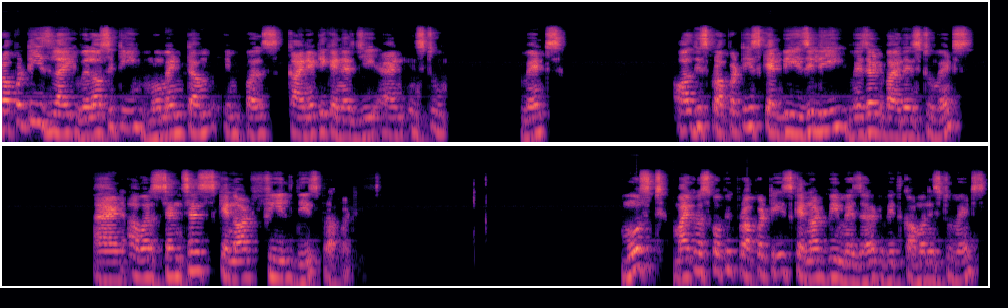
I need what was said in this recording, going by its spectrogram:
Properties like velocity, momentum, impulse, kinetic energy and instruments all these properties can be easily measured by the instruments and our senses cannot feel these properties. Most microscopic properties cannot be measured with common instruments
